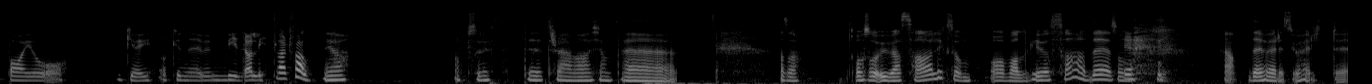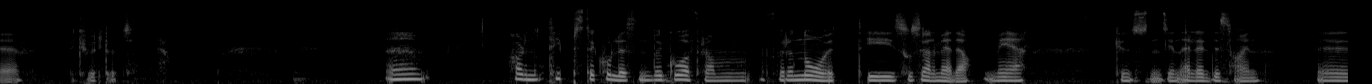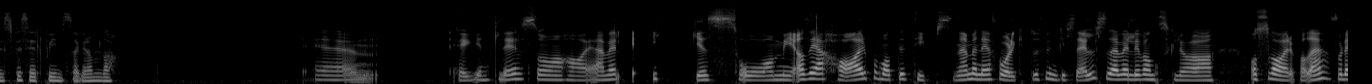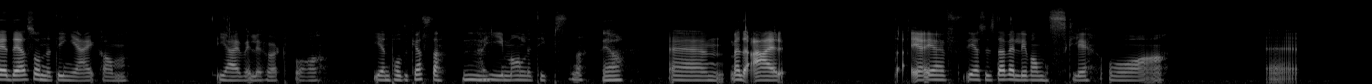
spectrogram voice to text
var jo gøy å kunne bidra litt, i hvert fall. Ja. Absolutt. Det tror jeg var kjempe Altså, også USA, liksom, og valget i USA, det er sånn Ja. Ja, det høres jo helt eh, kult ut. Eh, har du noen tips til hvordan en bør gå fram for å nå ut i sosiale medier med kunsten sin eller design? Eh, spesielt på Instagram, da. Um egentlig så har jeg vel ikke så mye Altså, jeg har på en måte tipsene, men jeg får det ikke til å funke selv, så det er veldig vanskelig å, å svare på det. For det, det er sånne ting jeg kan Jeg ville hørt på i en podkast, da. Mm. Gi meg alle tipsene. Ja. Um, men det er Jeg, jeg, jeg syns det er veldig vanskelig å uh,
